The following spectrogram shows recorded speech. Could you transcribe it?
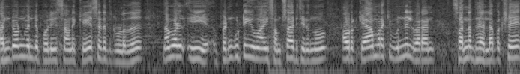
കന്റോൺമെന്റ് പോലീസാണ് കേസെടുത്തിട്ടുള്ളത്. നമ്മൾ ഈ പെൺകുട്ടിയുമായി സംസാരിച്ചിരുന്നു. അവർ ക്യാമറയ്ക്ക് മുന്നിൽ വരാൻ സന്നദ്ധയല്ല. പക്ഷേ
